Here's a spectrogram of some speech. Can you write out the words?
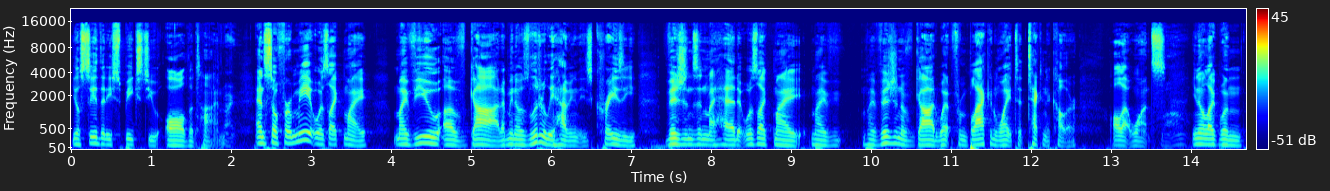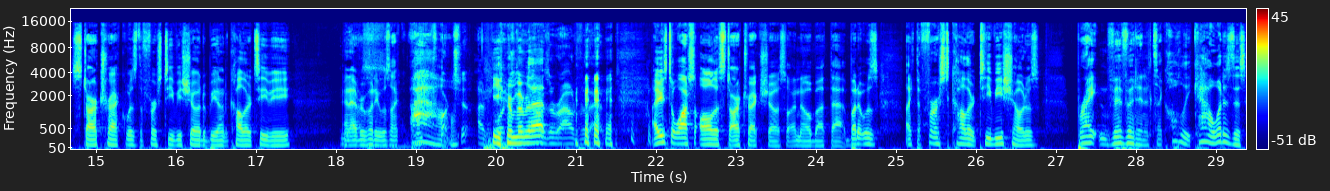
you'll see that He speaks to you all the time. Right. And so for me, it was like my my view of God. I mean, I was literally having these crazy visions in my head. It was like my my my vision of God went from black and white to Technicolor all at once. You know, like when Star Trek was the first TV show to be on color TV, and everybody was like, "Wow!" You remember unfortunately, I that? was around for that. I used to watch all the Star Trek shows, so I know about that. But it was like the first color TV show. It was bright and vivid, and it's like, holy cow, what is this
